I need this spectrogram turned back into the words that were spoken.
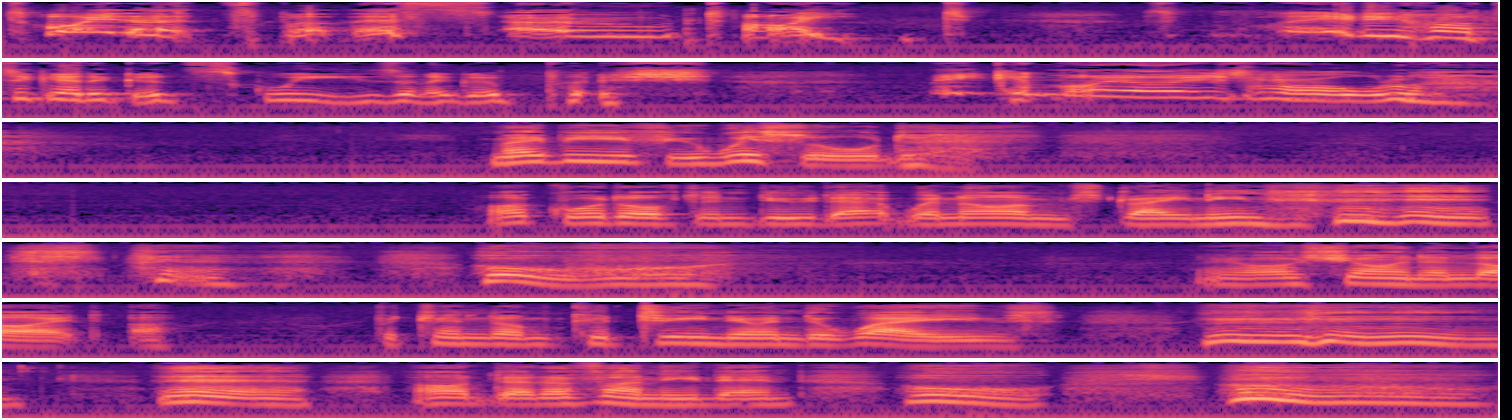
toilets, but they're so tight. It's really hard to get a good squeeze and a good push. Making my eyes roll. Maybe if you whistled. I quite often do that when I'm straining. oh. Yeah, I shine a light. I pretend I'm Katrina and the waves. Eh, I've done a funny then. Oh, oh,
